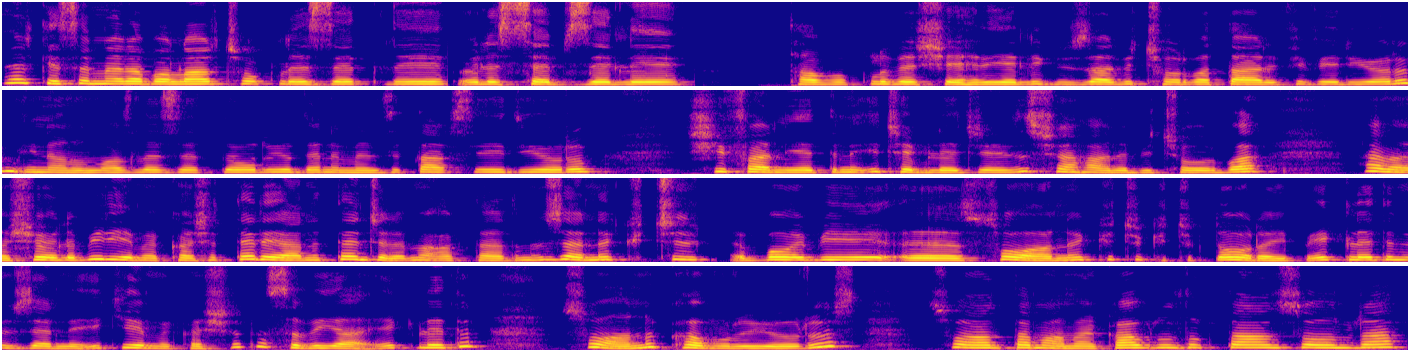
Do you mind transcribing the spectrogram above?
Herkese merhabalar. Çok lezzetli, öyle sebzeli, tavuklu ve şehriyeli güzel bir çorba tarifi veriyorum. İnanılmaz lezzetli oluyor. Denemenizi tavsiye ediyorum. Şifa niyetine içebileceğiniz şahane bir çorba. Hemen şöyle bir yemek kaşığı tereyağını tencereme aktardım. Üzerine küçük boy bir e, soğanı küçük küçük doğrayıp ekledim. Üzerine 2 yemek kaşığı da sıvı yağ ekledim. Soğanı kavuruyoruz. Soğan tamamen kavrulduktan sonra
